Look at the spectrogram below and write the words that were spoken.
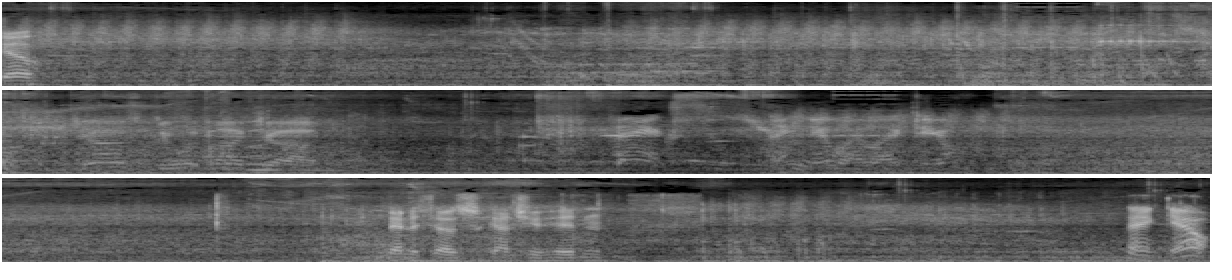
Go. Thanatos got you hidden. Thank you. Oh,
